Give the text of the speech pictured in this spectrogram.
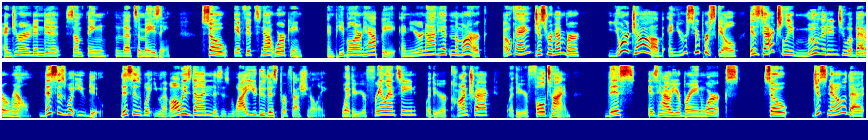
and turn it into something that's amazing. So if it's not working and people aren't happy and you're not hitting the mark, okay, just remember your job and your super skill is to actually move it into a better realm. This is what you do. This is what you have always done. This is why you do this professionally, whether you're freelancing, whether you're contract, whether you're full time. This is how your brain works. So just know that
